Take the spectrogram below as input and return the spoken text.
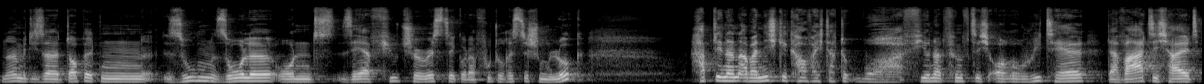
ne, mit dieser doppelten Zoom-Sohle und sehr futuristic oder futuristischem Look. Hab den dann aber nicht gekauft, weil ich dachte, boah, 450 Euro Retail, da warte ich halt,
